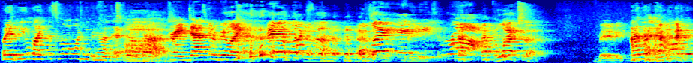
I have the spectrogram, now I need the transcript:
But if you like the small one, you can have an the echo small one. dot. Great, Dad's gonna be like, hey Alexa, play 80s rock. Alexa, baby. I like how all their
